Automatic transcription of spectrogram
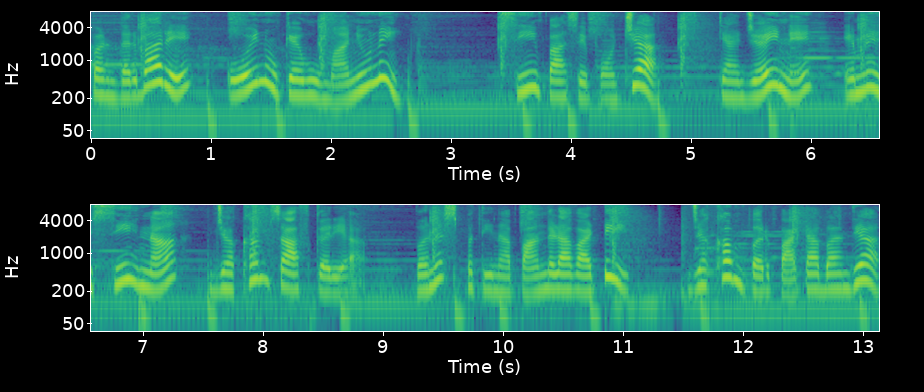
પણ દરબારે કોઈનું કહેવું માન્યું નહીં. સિંહ પાસે પહોંચ્યા. ત્યાં જઈને એમણે સિંહના જખમ સાફ કર્યા. વનસ્પતિના પાંદડા વાટી, જખમ પર પાટા બાંધ્યા.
